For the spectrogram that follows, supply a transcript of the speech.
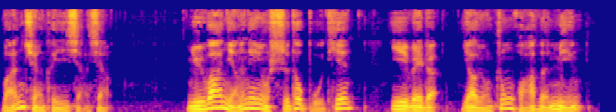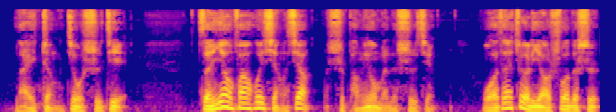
完全可以想象，女娲娘娘用石头补天，意味着要用中华文明来拯救世界。怎样发挥想象是朋友们的事情。我在这里要说的是，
